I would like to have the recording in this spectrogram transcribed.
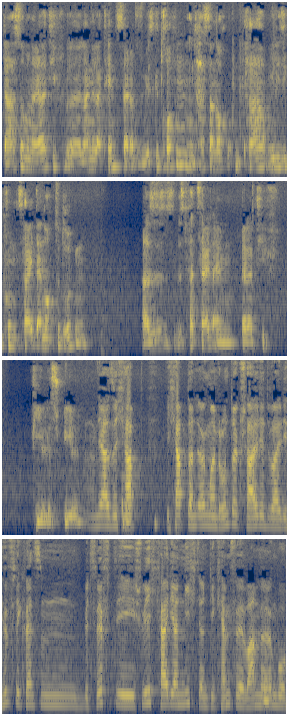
da hast du immer eine relativ äh, lange Latenzzeit. Also du wirst getroffen und hast dann noch ein paar Millisekunden Zeit, dann noch zu drücken. Also es, es verzeiht einem relativ viel, das Spiel. Ja, also ich habe ich hab dann irgendwann runtergeschaltet, weil die Hüpfsequenzen betrifft die Schwierigkeit ja nicht und die Kämpfe waren mir irgendwo,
